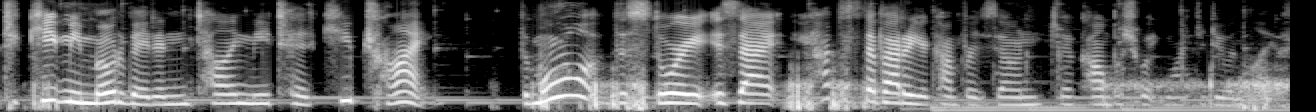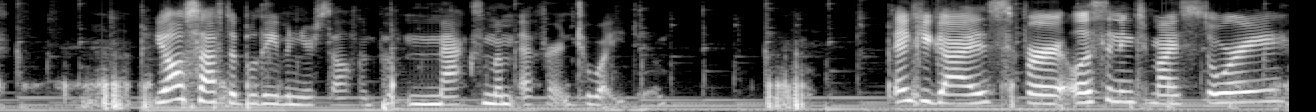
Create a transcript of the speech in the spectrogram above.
to keep me motivated and telling me to keep trying. The moral of the story is that you have to step out of your comfort zone to accomplish what you want to do in life. You also have to believe in yourself and put maximum effort into what you do. Thank you guys for listening to my story,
